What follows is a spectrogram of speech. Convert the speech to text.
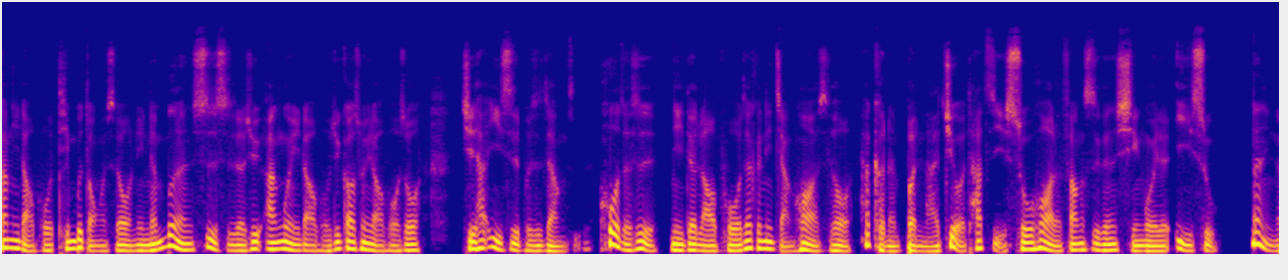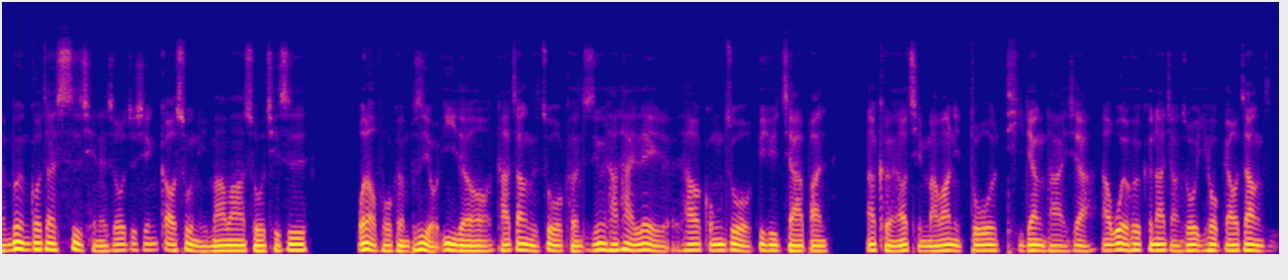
当你老婆听不懂的时候，你能不能适时的去安慰你老婆，去告诉你老婆说，其实他意思不是这样子，或者是你的老婆在跟你讲话的时候，她可能本来就有她自己说话的方式跟行为的艺术。那你能不能够在事前的时候就先告诉你妈妈说，其实我老婆可能不是有意的哦，她这样子做可能只是因为她太累了，她要工作必须加班，那可能要请妈妈你多体谅她一下。那我也会跟她讲说，以后不要这样子。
